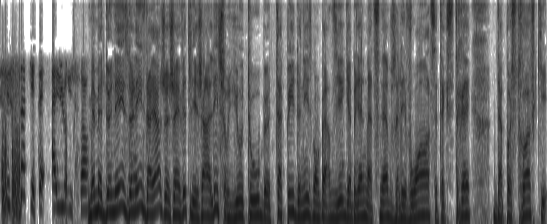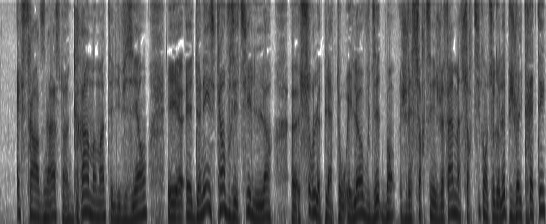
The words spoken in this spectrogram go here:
c'est ça qui était ahurissant. Mais, mais Denise, Denise, d'ailleurs, j'invite les gens à aller sur YouTube, taper Denise Bombardier, Gabriel Matinet, vous allez voir cet extrait d'apostrophe qui est extraordinaire. C'est un grand moment de télévision. Et, euh, Denise, quand vous étiez là, euh, sur le plateau, et là, vous dites, bon, je vais sortir, je vais faire ma sortie contre ce gars-là, puis je vais le traiter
